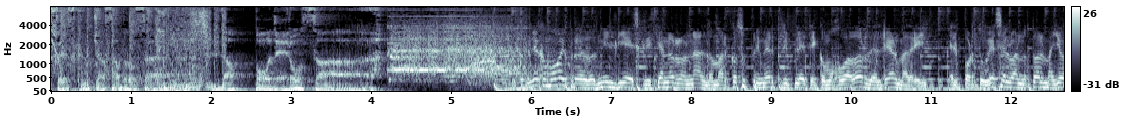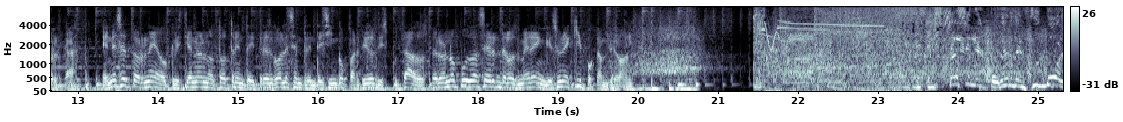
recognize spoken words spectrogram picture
Se escucha sabrosa, la poderosa. Un día como hoy, pero de 2010, Cristiano Ronaldo marcó su primer triplete como jugador del Real Madrid. El portugués se lo anotó al Mallorca. En ese torneo, Cristiano anotó 33 goles en 35 partidos disputados, pero no pudo hacer de los merengues un equipo campeón. Estás en el poder del fútbol.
